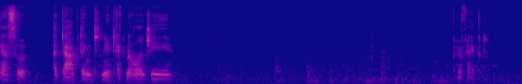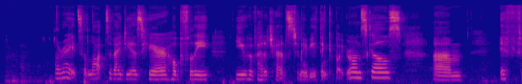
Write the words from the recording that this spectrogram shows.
yeah, so adapting to new technology. Perfect. All right, so lots of ideas here. Hopefully, you have had a chance to maybe think about your own skills. Um, if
